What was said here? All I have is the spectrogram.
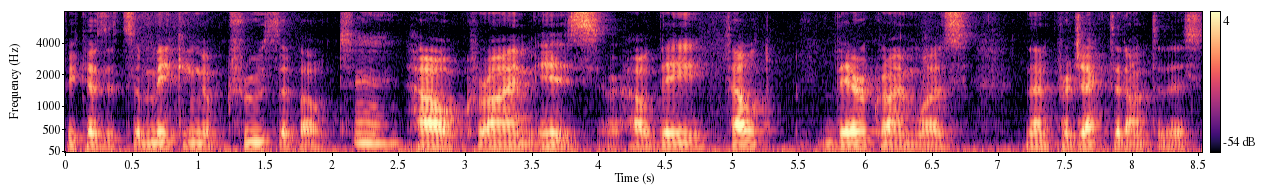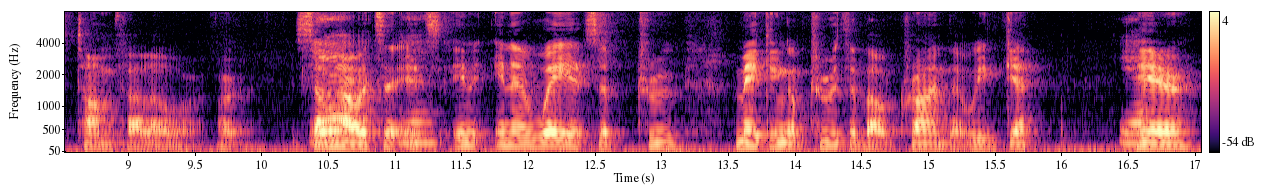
because it's a making of truth about mm. how crime is or how they felt their crime was, then projected onto this Tom fellow or, or somehow Yeah, it's a yeah. it's in in a way it's a true making of truth about crime that we get yeah here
